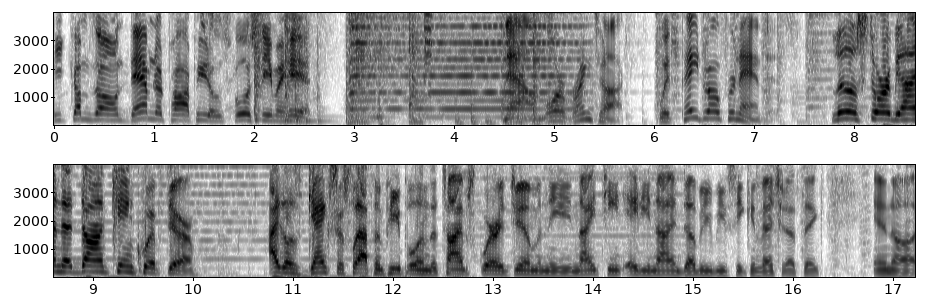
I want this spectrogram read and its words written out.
He comes on damn near torpedoes, full steam ahead. Now, more of Ring Talk with Pedro Fernandez. Little story behind that Don King quip there. I goes gangster slapping people in the Times Square gym in the 1989 WBC convention, I think, in uh,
